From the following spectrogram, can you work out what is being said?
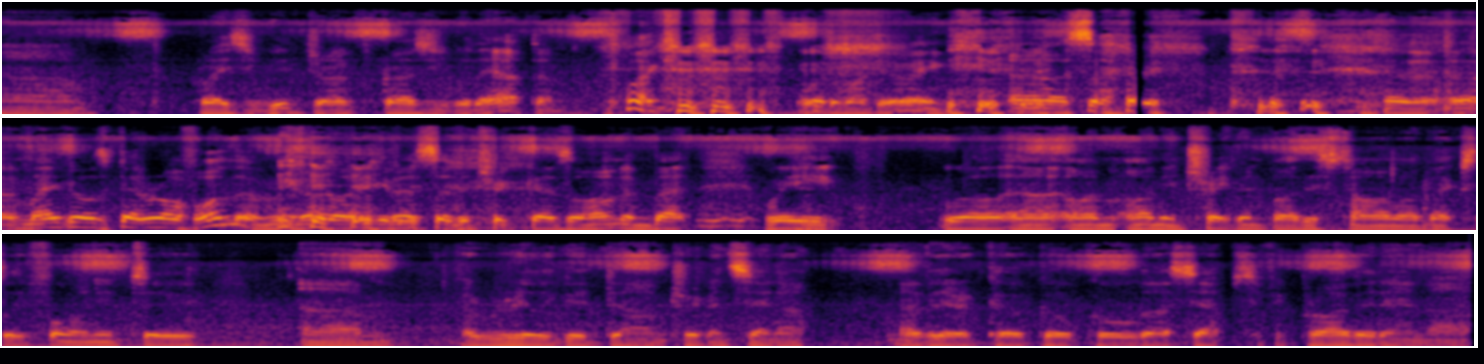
Um, crazy with drugs, crazy without them. like, what am I doing? Uh, so uh, uh, maybe I was better off on them. You know, like, you know. So the trick goes on, and but we, well, uh, I'm I'm in treatment by this time. I've actually fallen into um, a really good um, treatment centre over there at called, called uh, South Pacific Private, and uh,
